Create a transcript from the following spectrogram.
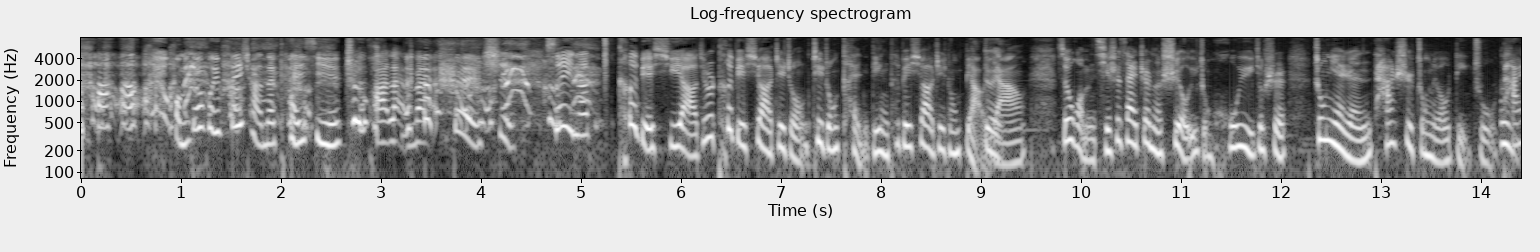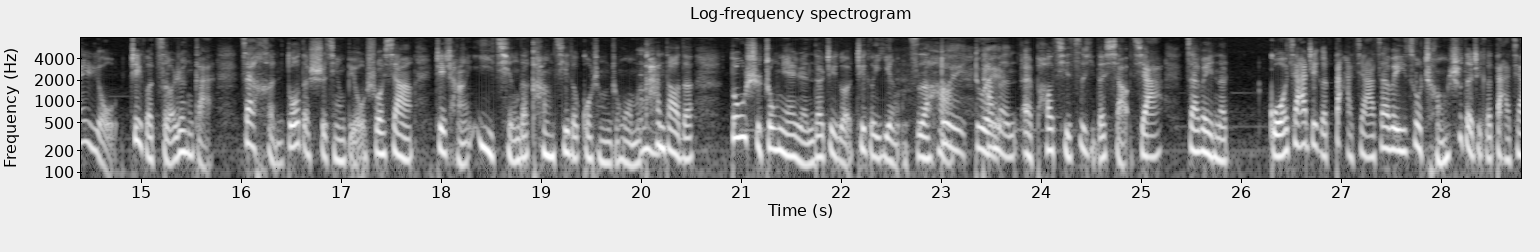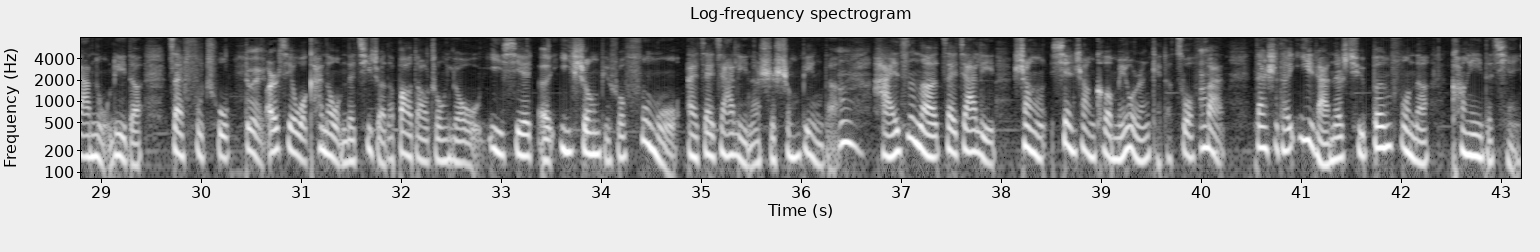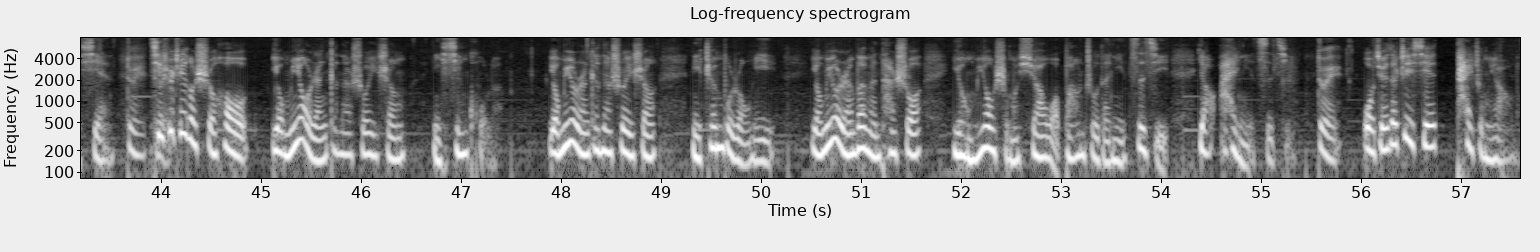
我们都会非常的开心，春华来脉。对，是，所以呢，特别需要，就是特别需要这种这种肯定，特别需要这种表扬。所以，我们其实在这儿呢是有一种呼吁，就是中年人他是中流砥柱，他有这个责任感，在很多的事情，比如说像这场疫情的抗击的过程中，我们看到的都是中年人的这个这个影子哈。对，他们哎抛弃自己的小家，在为呢。国家这个大家在为一座城市的这个大家努力的在付出，对，而且我看到我们的记者的报道中有一些呃医生，比如说父母哎在家里呢是生病的，嗯，孩子呢在家里上线上课，没有人给他做饭，但是他毅然的去奔赴呢抗疫的前线，对，其实这个时候有没有人跟他说一声你辛苦了？有没有人跟他说一声你真不容易？有没有人问问他说有没有什么需要我帮助的？你自己要爱你自己。对，我觉得这些太重要了，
